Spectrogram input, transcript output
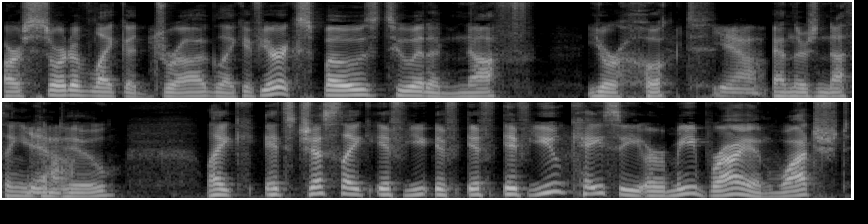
are sort of like a drug. Like if you're exposed to it enough, you're hooked. Yeah. And there's nothing you yeah. can do. Like it's just like if you if if if you Casey or me Brian watched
